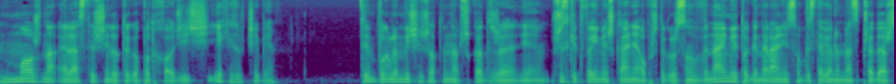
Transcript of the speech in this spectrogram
można elastycznie do tego podchodzić. Jak jest u ciebie? Ty w ogóle myślisz o tym na przykład, że nie wiem, wszystkie twoje mieszkania, oprócz tego, że są w wynajmie, to generalnie są wystawione na sprzedaż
